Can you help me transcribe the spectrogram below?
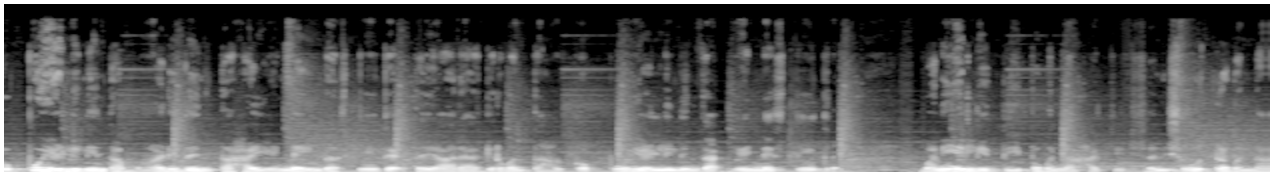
ಕಪ್ಪು ಎಳ್ಳಿನಿಂದ ಮಾಡಿದಂತಹ ಎಣ್ಣೆಯಿಂದ ಸ್ನೇಹಿತರೆ, ತಯಾರಾಗಿರುವಂತಹ ಕಪ್ಪು ಎಳ್ಳಿನಿಂದ ಎಣ್ಣೆ ಸ್ನೇಹಿತರೆ. ಮನೆಯಲ್ಲಿ ದೀಪವನ್ನು ಹಚ್ಚಿ ಶನಿ ಸ್ತೋತ್ರವನ್ನು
